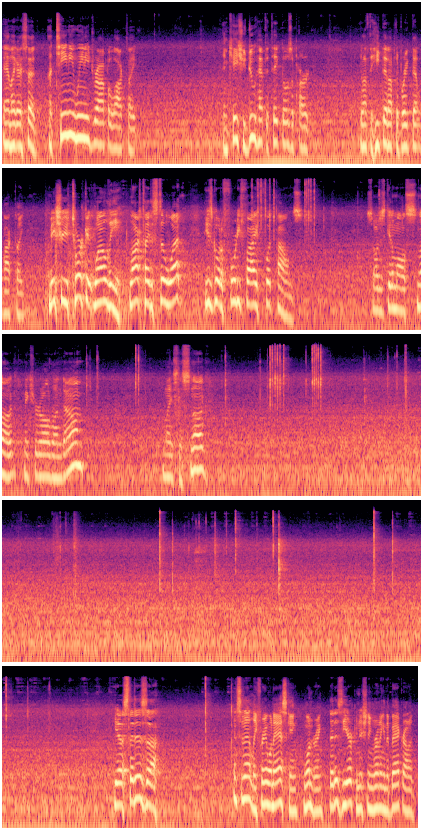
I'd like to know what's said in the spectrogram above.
And like I said, a teeny weeny drop of Loctite. In case you do have to take those apart, you'll have to heat that up to break that Loctite. Make sure you torque it while the Loctite is still wet. These go to 45 foot-pounds. So I'll just get them all snug. Make sure they're all run down. Nice and snug. Yes, that is a uh, Incidentally, for anyone asking, wondering, that is the air conditioning running in the background.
